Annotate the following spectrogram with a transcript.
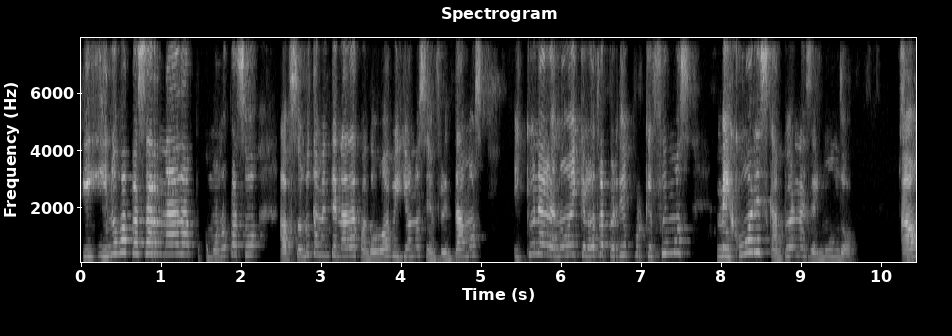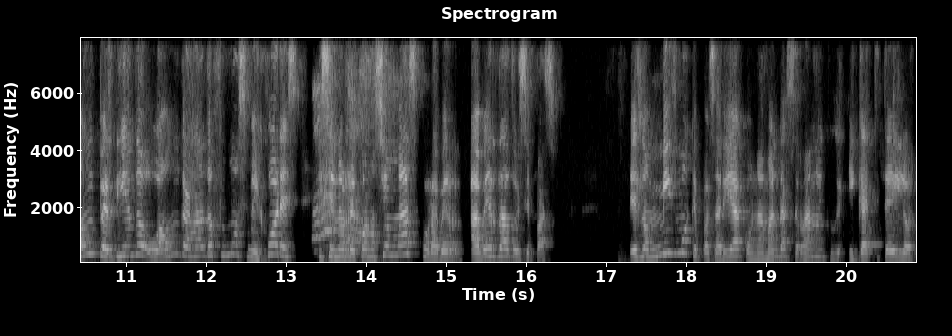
y, y, no va a pasar nada, como no pasó absolutamente nada cuando Bob y yo nos enfrentamos y que una ganó y que la otra perdió porque fuimos mejores campeonas del mundo. Sí. Aún perdiendo o aún ganando, fuimos mejores y se nos reconoció más por haber, haber dado ese paso. Es lo mismo que pasaría con Amanda Serrano y Katy Taylor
